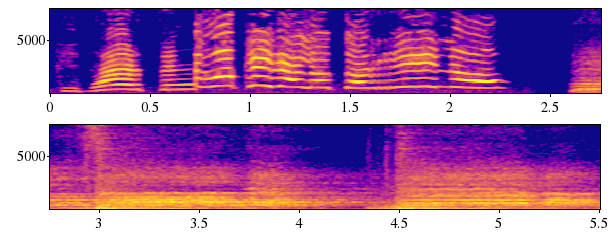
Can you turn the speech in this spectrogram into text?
quedar, tengo que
